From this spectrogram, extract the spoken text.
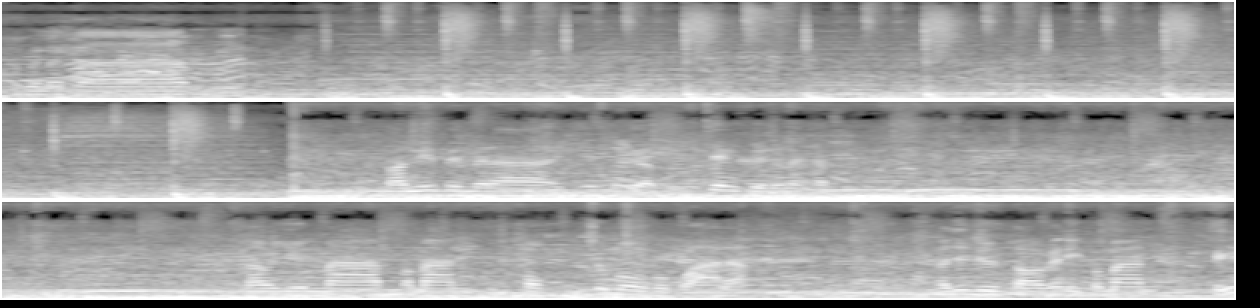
ขอบคุณนะครับตอนนี้เป็นเวลาเกือบเที่ยงคืนแล้วนะครับ เรายืนมาประมาณ 6 ชั่วโมงกว่าๆแล้ว เราจะยู่ต่อกันอีกประมาณถึง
